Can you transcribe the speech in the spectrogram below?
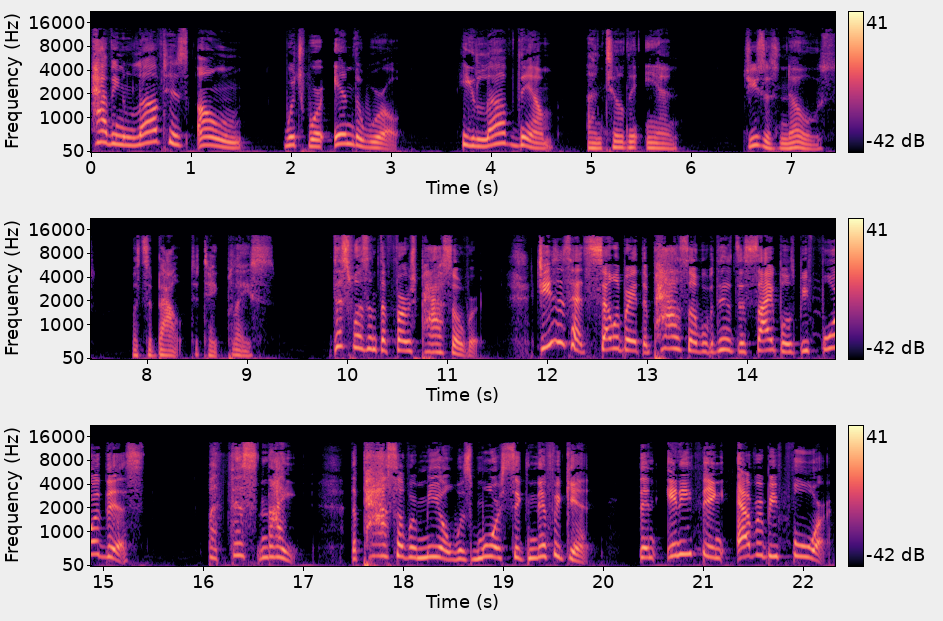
having loved his own which were in the world, he loved them until the end. Jesus knows what's about to take place. This wasn't the first Passover. Jesus had celebrated the Passover with his disciples before this. But this night, the Passover meal was more significant than anything ever before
